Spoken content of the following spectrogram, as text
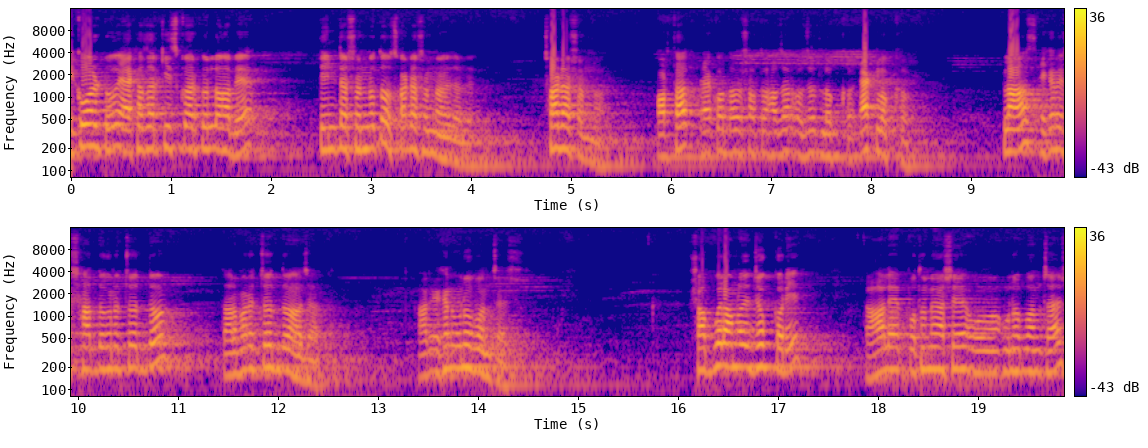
equal to এক হাজার কি স্কোয়ার করলে হবে? তিনটা শূন্য তো ছয়টা শূন্য হয়ে যাবে। ছয়টা শূন্য। অর্থাৎ এক দশ শত হাজার অযুত লক্ষ, এক লক্ষ। প্লাস এখানে সাত দোকানে চোদ্দ, তার মানে চোদ্দ হাজার। আর এখানে উনপঞ্চাশ সবগুলো আমরা যোগ করি, তাহলে প্রথমে আসে উনপঞ্চাশ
